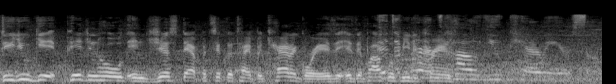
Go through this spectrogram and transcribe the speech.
do you get pigeonholed in just that particular type of category? Is it is it possible it for you to depends trans? how you carry yourself.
